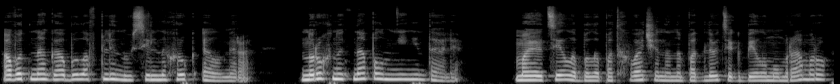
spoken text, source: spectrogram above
а вот нога была в плену сильных рук Элмера. Но рухнуть на пол мне не дали – Мое тело было подхвачено на подлете к белому мрамору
